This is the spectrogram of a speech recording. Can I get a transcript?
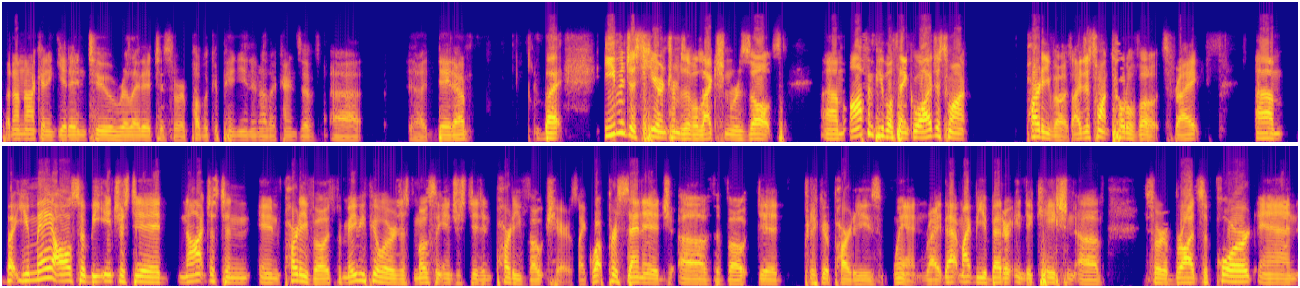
but I'm not going to get into related to sort of public opinion and other kinds of uh, uh, data. But even just here in terms of election results, um, often people think, well, I just want party votes. I just want total votes, right? Um, but you may also be interested not just in, in party votes, but maybe people are just mostly interested in party vote shares. Like what percentage of the vote did particular parties win, right? That might be a better indication of sort of broad support and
